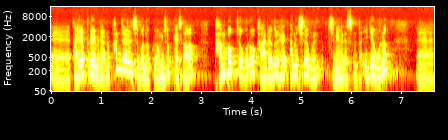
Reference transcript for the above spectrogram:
에, 다이아프램이라는 판재를 집어넣고 용접해서 반복적으로 가력을 해- 하는 실험을 진행을 했습니다. 이 경우는 에,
